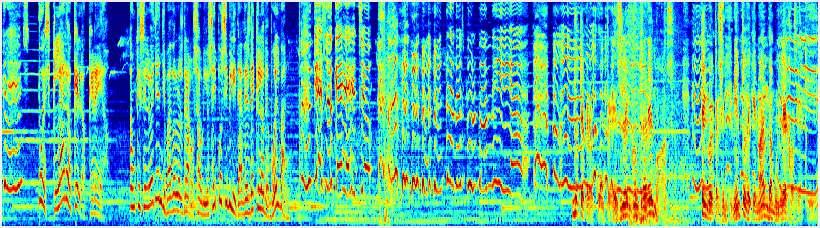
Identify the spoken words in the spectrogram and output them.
crees? Pues claro que lo creo. Aunque se lo hayan llevado los dragosaurios, hay posibilidades de que lo devuelvan. ¿Qué es lo que he hecho? No te preocupes, la encontraremos. Tengo el presentimiento de que no anda muy lejos de aquí.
